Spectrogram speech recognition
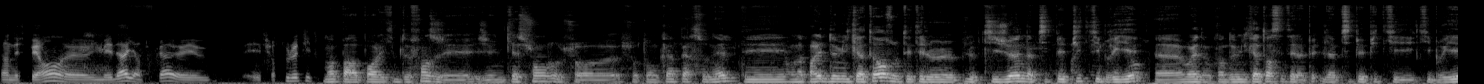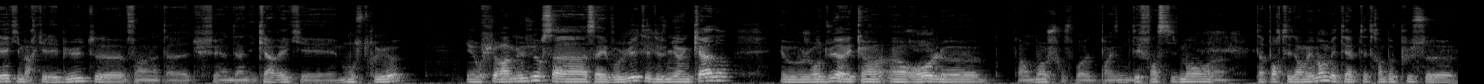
en espérant une médaille en tout cas, et surtout le titre. Moi, par rapport à l'équipe de France, j'ai une question sur, sur, ton cas personnel. On a parlé de 2014 où tu étais le, petit jeune, la petite pépite qui brillait. Euh, ouais, donc en 2014, c'était la, la, petite pépite qui, qui, brillait, qui marquait les buts. Euh, enfin, tu fais un dernier carré qui est monstrueux. Et au fur et à mesure, ça, ça a évolué, tu es devenu un cadre. Et aujourd'hui, avec un, rôle. Euh, enfin, moi, je trouve, par exemple, défensivement t'apporte énormément, mais tu es peut-être un peu plus euh,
